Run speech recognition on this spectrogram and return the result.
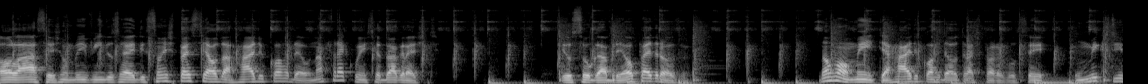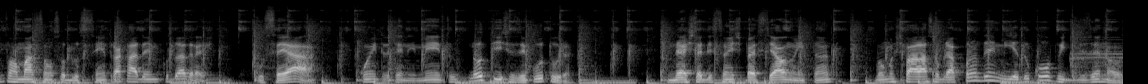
Olá, sejam bem-vindos à edição especial da Rádio Cordel, na frequência do Agreste. Eu sou Gabriel Pedrosa. Normalmente, a Rádio Cordel traz para você um mix de informação sobre o Centro Acadêmico do Agreste, o CAA, com entretenimento, notícias e cultura. Nesta edição especial, no entanto, vamos falar sobre a pandemia do Covid-19,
